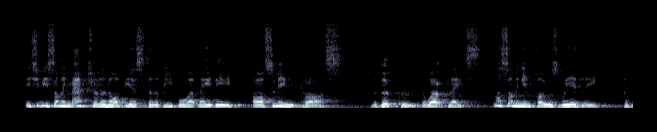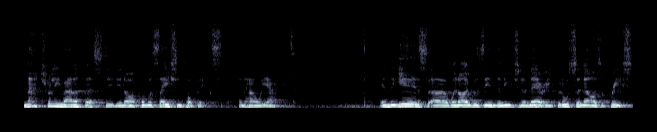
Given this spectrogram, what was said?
It should be something natural and obvious to the people at maybe our swimming class, the book group, the workplace. Not something imposed weirdly, but naturally manifested in our conversation topics and how we act. In the years uh, when I was in the Legion of Mary, but also now as a priest,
